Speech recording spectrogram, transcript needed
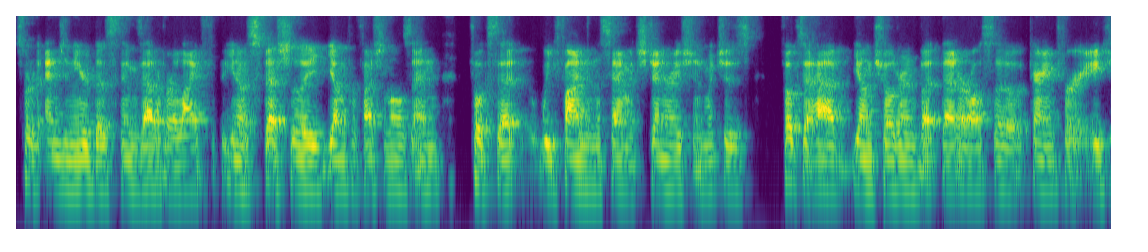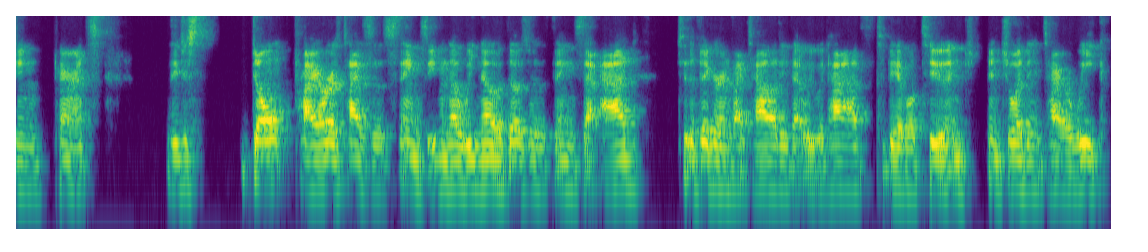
sort of engineered those things out of our life, you know, especially young professionals and folks that we find in the sandwich generation, which is folks that have young children, but that are also caring for aging parents. They just don't prioritize those things, even though we know those are the things that add to the vigor and vitality that we would have to be able to en- enjoy the entire week.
